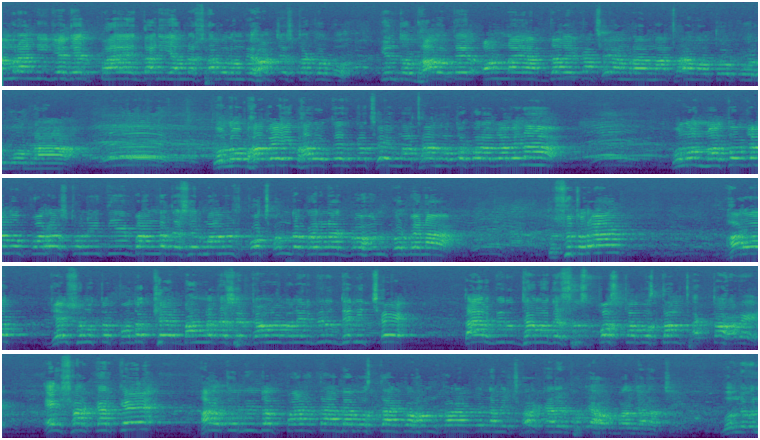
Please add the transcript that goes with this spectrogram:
আমরা নিজেদের পায়ে দাঁড়িয়ে আমরা স্বাবলম্বী হওয়ার চেষ্টা করব, কিন্তু ভারতের অন্যায় আবদারের কাছে আমরা মাথা নত করব না। কোনোভাবেই ভারতের কাছে মাথা নত করা যাবে না। কোন নত যেন পররাষ্ট্রনীতি বাংলাদেশের মানুষ পছন্দ করে না, গ্রহণ করবে না। তো সুতরাং ভারত যে সমস্ত পদক্ষেপ বাংলাদেশের জনগণের বিরুদ্ধে নিচ্ছে, তার বিরুদ্ধে আমাদের সুস্পষ্ট অবস্থান থাকতে হবে। এই সরকারকে ভারতের বিরুদ্ধে পাল্টা ব্যবস্থা গ্রহণ করার জন্য আমি সরকারের প্রতি আহ্বান জানাচ্ছি। বন্ধুগণ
